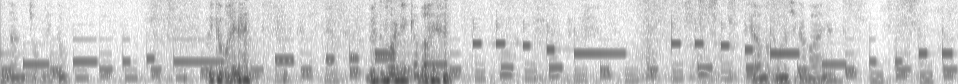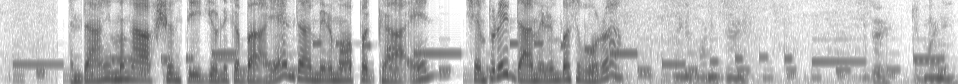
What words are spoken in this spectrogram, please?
Ang dami chocolate oh. Uy, kabayan. Good morning, kabayan. Kamat mo si kabayan. Ang daming mga action figure ni Kabayan, dami rin mga pagkain. Siyempre, dami rin basura. Morning, sir. Sir, good morning.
